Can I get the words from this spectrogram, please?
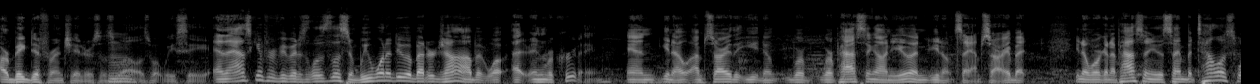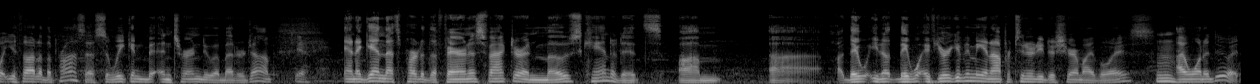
are big differentiators as mm. well as what we see. And asking for feedback is listen, we want to do a better job at what at, in recruiting. And you know, I'm sorry that you, you know we're we're passing on you, and you don't say I'm sorry, but you know, we're going to pass on you this time, but tell us what you thought of the process so we can in turn do a better job. Yeah. And again, that's part of the fairness factor. And most candidates, um, uh, they you know they if you're giving me an opportunity to share my voice, mm. I want to do it.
